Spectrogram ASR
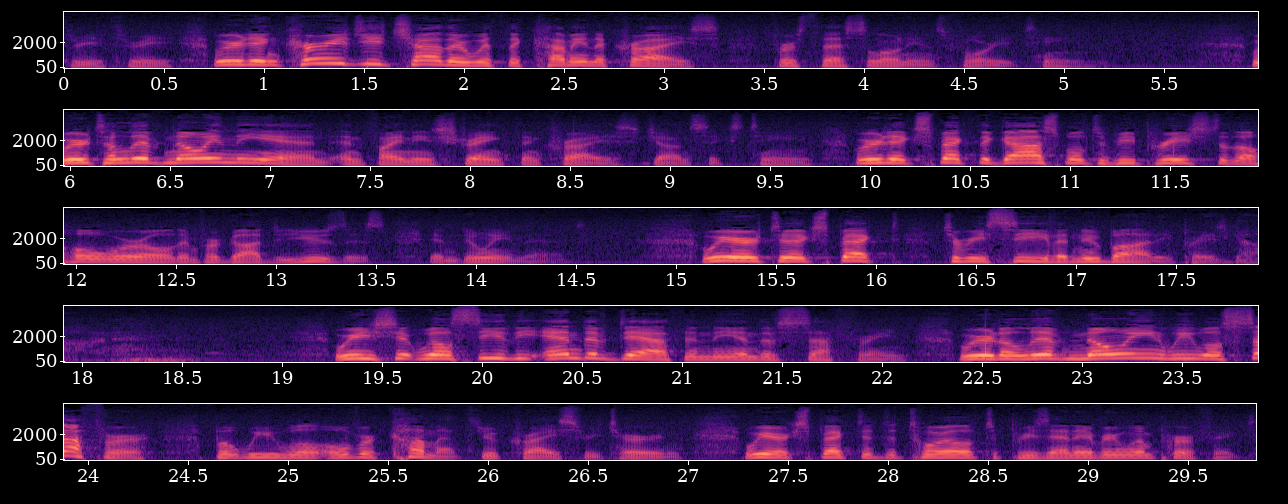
3, 3. We are to encourage each other with the coming of Christ. 1 Thessalonians 4:18. We are to live knowing the end and finding strength in Christ, John 16. We are to expect the gospel to be preached to the whole world and for God to use us in doing that. We are to expect to receive a new body, praise God. We will see the end of death and the end of suffering. We are to live knowing we will suffer, but we will overcome it through Christ's return. We are expected to toil to present everyone perfect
